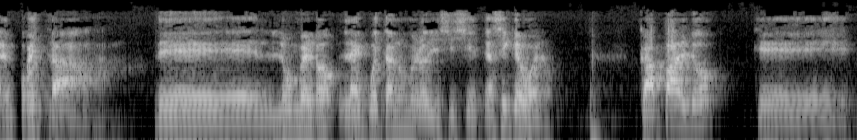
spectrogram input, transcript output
encuesta del número, la encuesta número 17. Así que bueno, Capaldo, que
